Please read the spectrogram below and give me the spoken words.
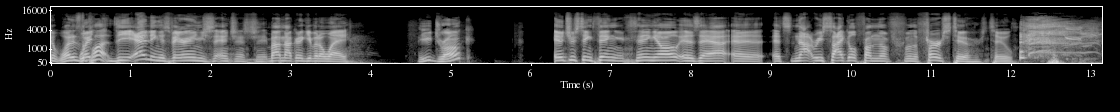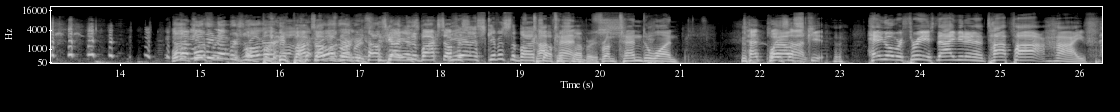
What is the wait. plot? The ending is very interesting, but I'm not going to give it away. Are you drunk? Interesting thing, thing, yo, is that uh, it's not recycled from the from the first two. Two. What about movie numbers, Rover? box office Rover, numbers. He's got to do the box office. Yes, give us the box Top office 10 numbers. from 10 to 1. Tenth place Well, on. ski- Hangover 3 is not even in the top five.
